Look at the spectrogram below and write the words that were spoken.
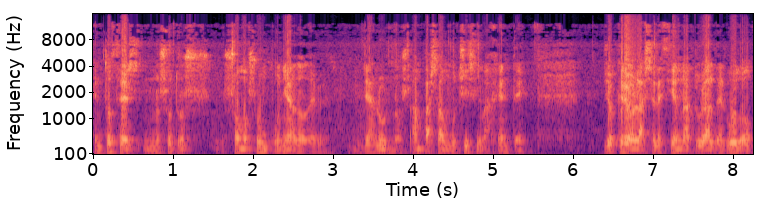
Entonces nosotros somos un puñado de, de alumnos, han pasado muchísima gente. Yo creo la selección natural del budo,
